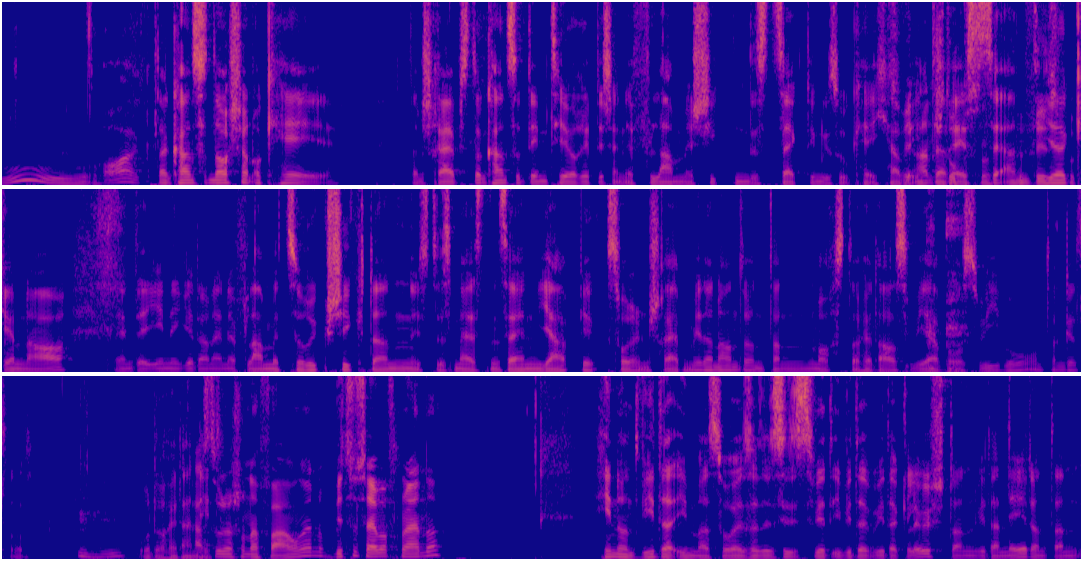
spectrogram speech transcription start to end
Uh. Org. Dann kannst du nachschauen, okay, Dann schreibst, dann kannst du dem theoretisch eine Flamme schicken. Das zeigt irgendwie so, okay, ich habe Interesse an dir, Facebook. genau. Wenn derjenige dann eine Flamme zurückschickt, dann ist das meistens ein Ja, wir sollen schreiben miteinander und dann machst du halt aus, wer, was, wie, wo und dann geht's los. Mhm. Oder halt auch Hast nicht. du da schon Erfahrungen? Bist du selber auf Grindr? Hin und wieder immer so. Also das ist, wird wieder, wieder gelöscht, dann wieder nicht und dann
